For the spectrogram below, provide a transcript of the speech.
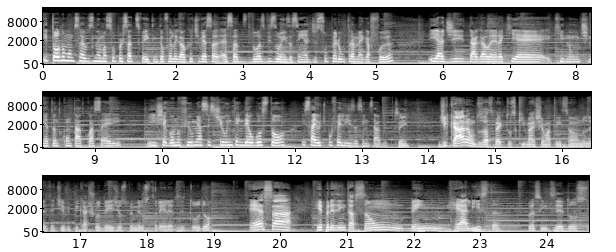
E todo mundo saiu do cinema super satisfeito, então foi legal que eu tive essa- essas duas visões, assim, a de super, ultra, mega fã e a de da galera que é que não tinha tanto contato com a série e chegou no filme, assistiu, entendeu, gostou e saiu, tipo, feliz, assim, sabe? Sim. De cara, um dos aspectos que mais chama atenção no Detetive Pikachu desde os primeiros trailers e tudo, essa representação bem realista, por assim dizer, dos,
